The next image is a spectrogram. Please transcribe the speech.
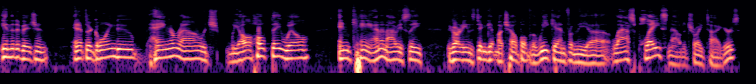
in the division, and if they're going to hang around, which we all hope they will and can, and obviously the Guardians didn't get much help over the weekend from the uh, last place now Detroit Tigers,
